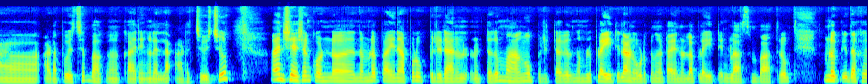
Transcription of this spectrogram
ആ അടപ്പ് വെച്ച് കാര്യങ്ങളെല്ലാം അടച്ചു വെച്ചു. അതിനുശേഷം കൊണ്ട് നമ്മൾ പൈനാപ്പിൾ ഉപ്പിലിടാൻ ഇട്ടതും മാങ്ങ ഉപ്പിലിട്ടതും നമ്മൾ പ്ലേറ്റിലാണ് കൊടുക്കുന്നത് കേട്ടോ. അതിനുള്ള പ്ലേറ്റും ഗ്ലാസും പാത്രവും നമ്മൾ ഇതൊക്കെ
